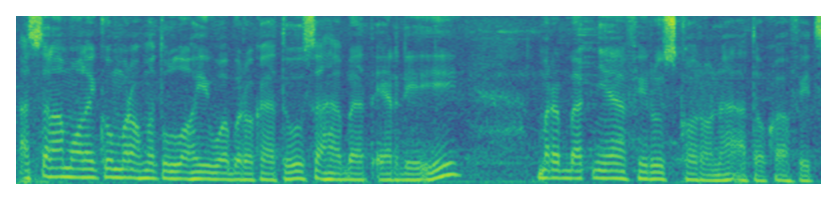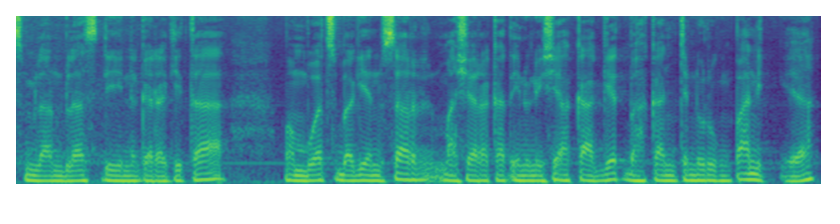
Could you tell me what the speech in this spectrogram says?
Assalamualaikum warahmatullahi wabarakatuh, sahabat RDI. Merebaknya virus corona atau COVID-19 di negara kita membuat sebagian besar masyarakat Indonesia kaget bahkan cenderung panik ya.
